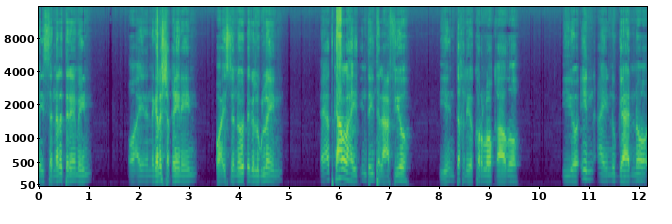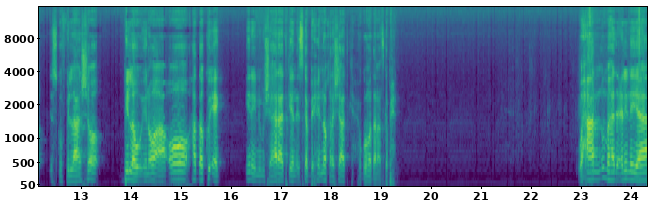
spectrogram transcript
aysan nala dareemayn oo ayna nagala shaqaynayn oo aysan noo dhagaluglayn ay adkaan lahayd in daynta la cafiyo iyo in dakhliga kor loo qaado iyo in aynu gaadhno isku filaansho bilow inoo ah oo hadda ku eg inaynu mushaaharaadkeena iska bixinno kharashaadka xukuumaddan aan iska bixino waxaan u mahad celinayaa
